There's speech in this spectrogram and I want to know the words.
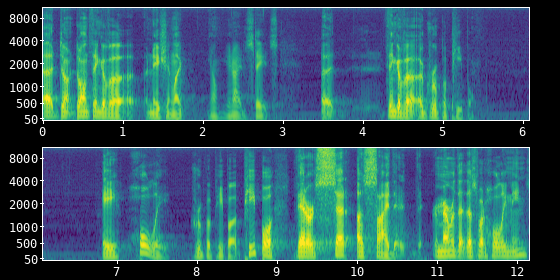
Uh, don't, don't think of a, a, nation like you know, United States. Uh, think of a, a group of people a holy group of people, people that are set aside. Remember that that's what holy means?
